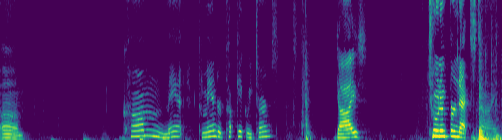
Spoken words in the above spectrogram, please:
Um, Command, Commander Cupcake returns. Guys, tune in for next time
